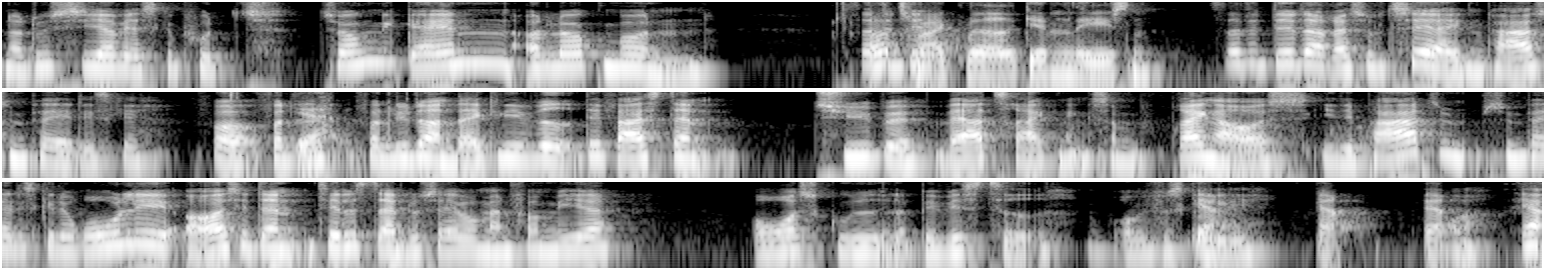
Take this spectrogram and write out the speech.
når du siger, at jeg skal putte tungen i ganen og lukke munden. Så og det træk det, vejret gennem næsen. Så er det det, der resulterer i den parasympatiske. For, for, ja. den, for lytteren, der ikke lige ved, det er faktisk den type vejrtrækning, som bringer os i det parasympatiske, det rolige, og også i den tilstand, du sagde, hvor man får mere overskud eller bevidsthed. Nu bruger vi forskellige ja. Ja. Ja. Ja.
